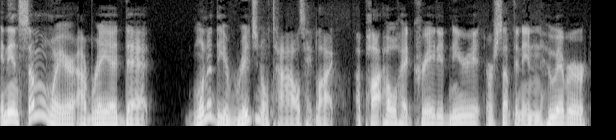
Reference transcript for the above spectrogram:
And then somewhere I read that one of the original tiles had like a pothole had created near it or something, and whoever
